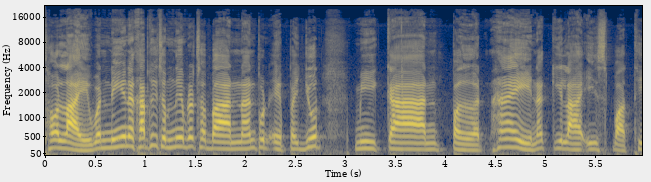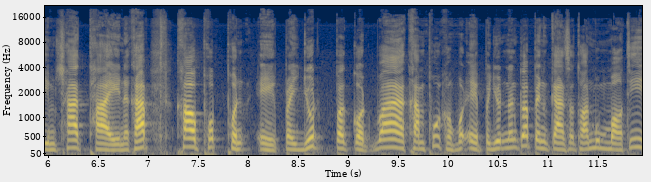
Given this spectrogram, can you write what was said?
เท่าไหร่ วันนี้นะครับที่ทำเนียบรัฐบาลนั้นพลเอกประยุทธ์มีการเปิดให้นักกีฬาอีสปอร์ตทีมชาติไทยนะครับเข้าพบพลเอกประยุทธ์ ปรากฏว่าคำพูดของพลเอกประยุทธ์นั้นก็เป็นการสะท้อนมุมมองที่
